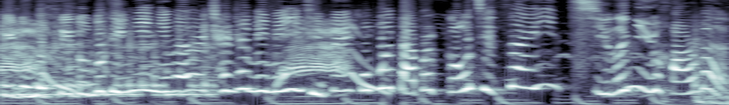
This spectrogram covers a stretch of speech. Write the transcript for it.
黑洞和黑洞都可以腻腻歪歪、缠缠绵绵一起飞，活活打扮苟且在一起了。女孩们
